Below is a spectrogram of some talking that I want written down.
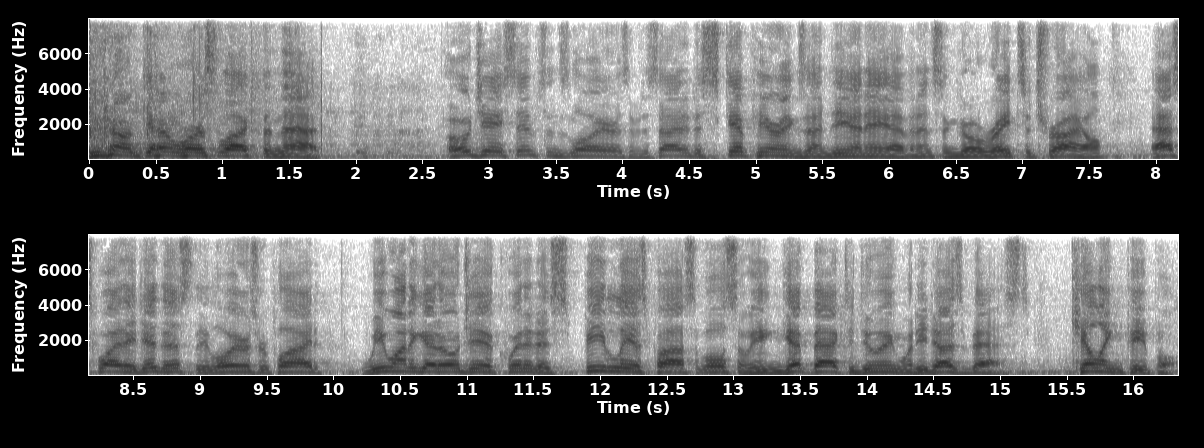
you don't get worse luck than that. O.J. Simpson's lawyers have decided to skip hearings on DNA evidence and go right to trial. Asked why they did this, the lawyers replied, We want to get O.J. acquitted as speedily as possible so he can get back to doing what he does best killing people.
